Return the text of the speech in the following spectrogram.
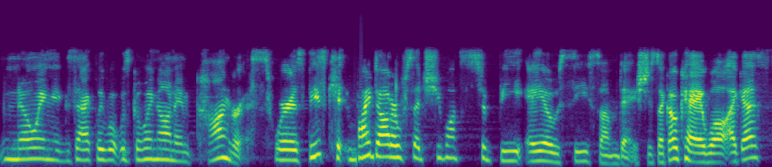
knowing exactly what was going on in Congress. Whereas these kids, my daughter said she wants to be AOC someday. She's like, okay, well, I guess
